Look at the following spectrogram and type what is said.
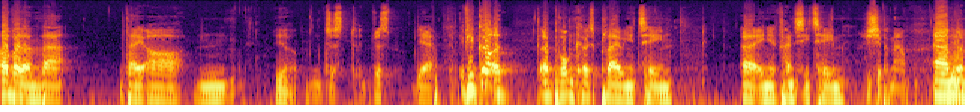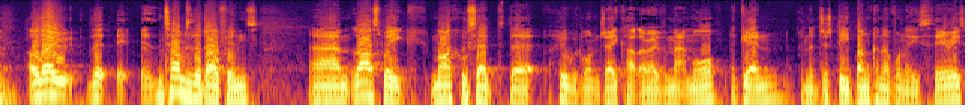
other than that, they are mm, Yeah. just just yeah. If you've got a, a Broncos player in your team, uh, in your fantasy team, ship him out. Um, Yeah. Although, the, in terms of the Dolphins, um, last week Michael said that who would want Jay Cutler over Matt Moore? Again, going to just debunk another one of these theories.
